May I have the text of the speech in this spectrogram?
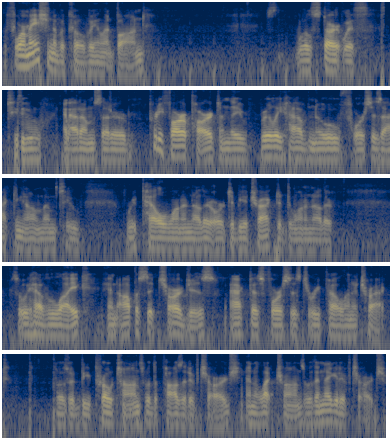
The formation of a covalent bond will start with two atoms that are pretty far apart and they really have no forces acting on them to repel one another or to be attracted to one another. So we have like and opposite charges act as forces to repel and attract. Those would be protons with a positive charge and electrons with a negative charge.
